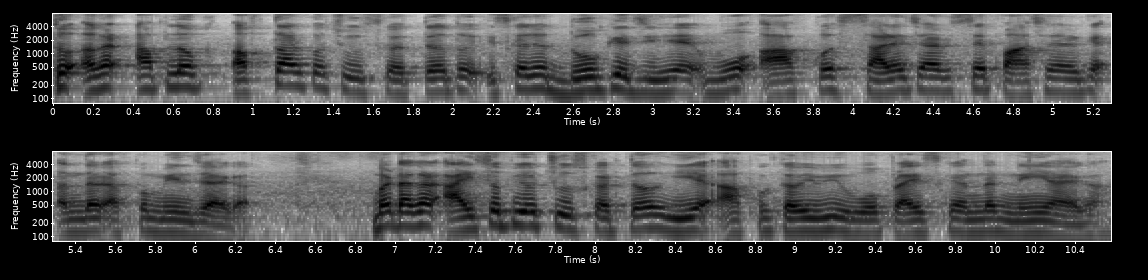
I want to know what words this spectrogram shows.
तो अगर आप लोग अवतार को चूज़ करते हो तो इसका जो दो के जी है, वो आपको साढ़े चार से पाँच हज़ार के अंदर आपको मिल जाएगा। बट अगर प्योर चूज़ करते हो, ये आपको कभी भी वो प्राइस के अंदर नहीं आएगा।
